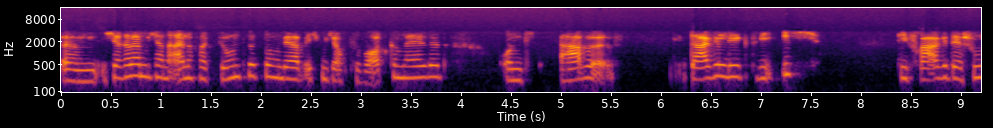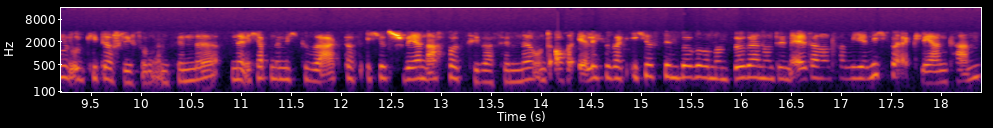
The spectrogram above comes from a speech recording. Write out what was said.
ähm, ich erinnere mich an eine Fraktionssitzung, der habe ich mich auch zu Wort gemeldet und habe dargelegt, wie ich die Frage der Schul- und Kitaschließung empfinde. Ne, ich habe nämlich gesagt, dass ich es schwer nachvollziehbar finde und auch ehrlich gesagt, ich es den Bürgerinnen und Bürgern und den Eltern und Familien nicht mehr erklären kann.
